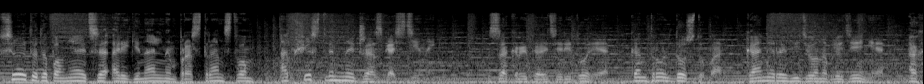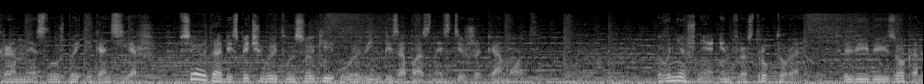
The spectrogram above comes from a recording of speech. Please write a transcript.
Все это дополняется оригинальным пространством общественной джаз-гостиной. Закрытая территория, контроль доступа, камеры видеонаблюдения, охранные службы и консьерж. Все это обеспечивает высокий уровень безопасности ЖК МОД. Внешняя инфраструктура. Виды из окон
